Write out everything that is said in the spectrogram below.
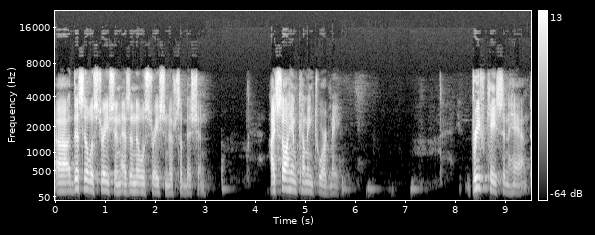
uh, this illustration as an illustration of submission. I saw him coming toward me, briefcase in hand,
